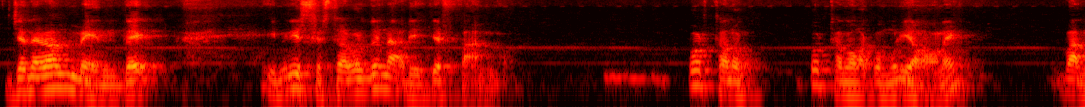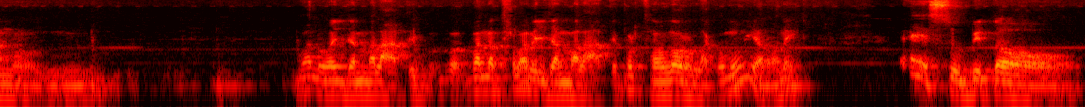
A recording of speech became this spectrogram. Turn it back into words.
generalmente i ministri straordinari che fanno? Portano, portano la comunione, vanno, vanno agli ammalati, vanno a trovare gli ammalati, portano loro la comunione e subito,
